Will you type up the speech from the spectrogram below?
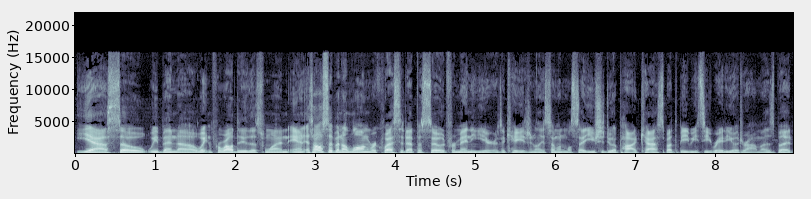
yeah, so we've been uh, waiting for a while to do this one, and it's also been a long requested episode for many years. Occasionally, someone will say you should do a podcast about the BBC radio dramas, but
